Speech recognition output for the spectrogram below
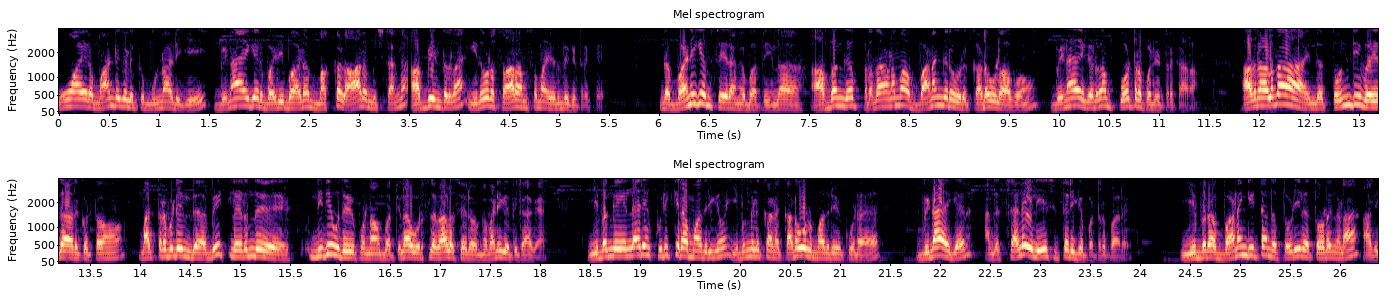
மூவாயிரம் ஆண்டுகளுக்கு முன்னாடியே விநாயகர் வழிபாடை மக்கள் ஆரம்பிச்சிட்டாங்க அப்படின்றதான் இதோட சாராம்சமாக இருந்துகிட்டு இருக்கு. இந்த வணிகம் செய்கிறாங்க பார்த்தீங்களா அவங்க பிரதானமாக வணங்குற ஒரு கடவுளாகவும் விநாயகர் தான் போற்றப்பட்டு இருக்காராம். அதனால தான் இந்த தொந்தி வயிறாக இருக்கட்டும் மற்றபடி இந்த வீட்டிலேருந்து நிதி உதவி பண்ணாமல் பார்த்தீங்களா ஒரு சில வேலை செய்கிறவங்க வணிகத்துக்காக. இவங்க எல்லாரையும் குறிக்கிற மாதிரியும் இவங்களுக்கான கடவுள் மாதிரியும் கூட விநாயகர் அந்த சிலையிலேயே சித்தரிக்கப்பட்டிருப்பார். இவரை வணங்கிட்டு அந்த தொழிலை தொடங்கினா அது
